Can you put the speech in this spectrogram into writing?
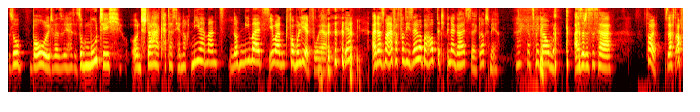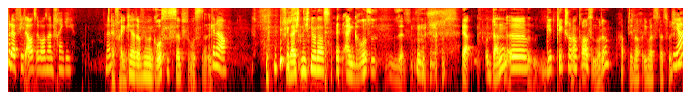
so bold, was wie heißt das, so mutig und stark hat das ja noch niemand, noch niemals jemand formuliert vorher. ja, also dass man einfach von sich selber behauptet, ich bin der Geilste, glaub's mir. Ja, kannst mir glauben. Also das ist ja toll. Sagt auch wieder viel aus über unseren Frankie. Ne? Der Frankie hat auf jeden Fall ein großes Selbstbewusstsein. Genau. Vielleicht nicht nur das. Ein großes Selbstbewusstsein. ja, und dann äh, geht Kick schon nach draußen, oder? Habt ihr noch irgendwas dazwischen? Ja,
